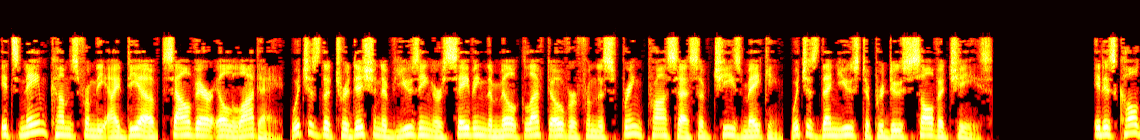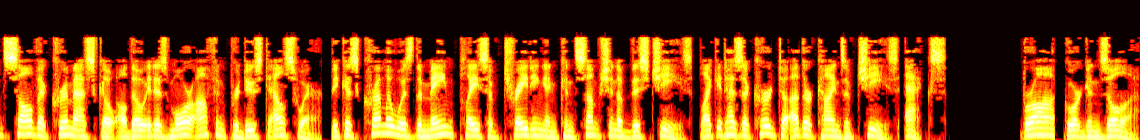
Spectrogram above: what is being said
Its name comes from the idea of salvare il latte, which is the tradition of using or saving the milk left over from the spring process of cheese making, which is then used to produce salva cheese. It is called salva cremasco although it is more often produced elsewhere, because Crema was the main place of trading and consumption of this cheese, like it has occurred to other kinds of cheese ex. Bra, Gorgonzola.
